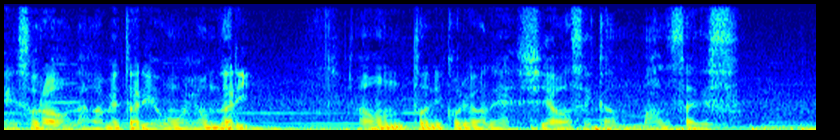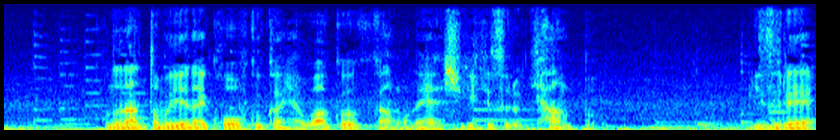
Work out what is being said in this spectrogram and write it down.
えー、空を眺めたり本を読んだり。本当にこれはね幸せ感満載です。この何とも言えない幸福感やワクワク感をね刺激するキャンプ。いずれ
